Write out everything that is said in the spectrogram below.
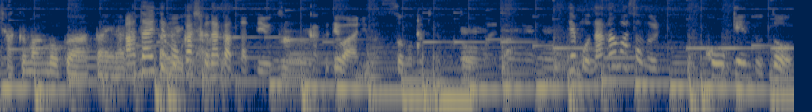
100万石与えられる与えてもおかしくなかったっていう感覚ではあります。その時のことを思えばでも長政の貢献度と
